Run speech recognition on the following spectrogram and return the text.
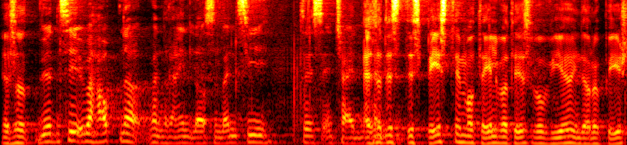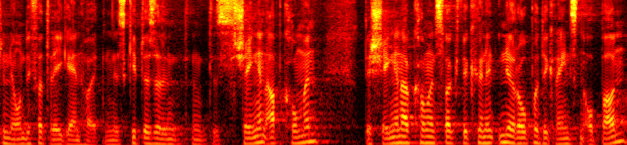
Also, Würden Sie überhaupt noch reinlassen, wenn Sie das entscheiden Also das, das, beste Modell war das, wo wir in der Europäischen Union die Verträge einhalten. Es gibt also das Schengen-Abkommen. Das Schengen-Abkommen sagt, wir können in Europa die Grenzen abbauen,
